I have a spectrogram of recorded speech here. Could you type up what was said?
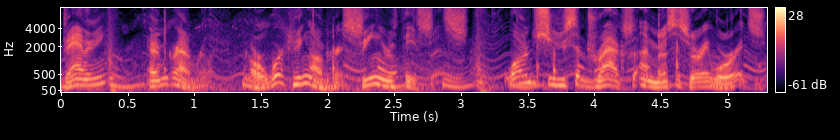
Danny and Grammarly are working on her senior thesis. Once she subtracts unnecessary words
